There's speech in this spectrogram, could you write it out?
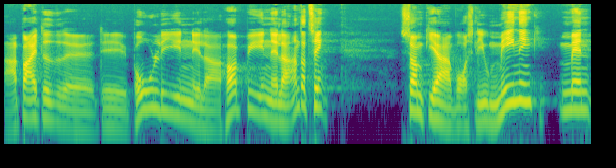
arbejdet, øh, det det boligen, eller hobbyen, eller andre ting som giver vores liv mening, men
